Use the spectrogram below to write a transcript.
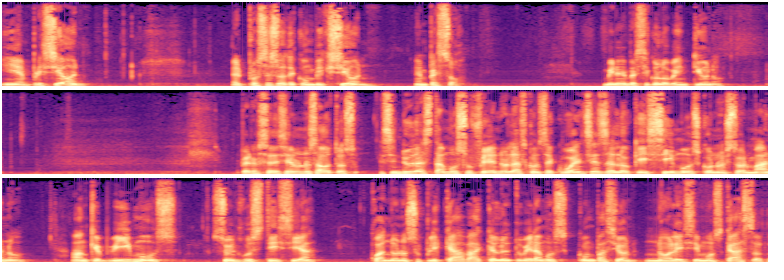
Y en prisión, el proceso de convicción empezó. Miren el versículo 21. Pero se decían unos a otros, sin duda estamos sufriendo las consecuencias de lo que hicimos con nuestro hermano. Aunque vimos su injusticia, cuando nos suplicaba que lo tuviéramos compasión, no le hicimos caso.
